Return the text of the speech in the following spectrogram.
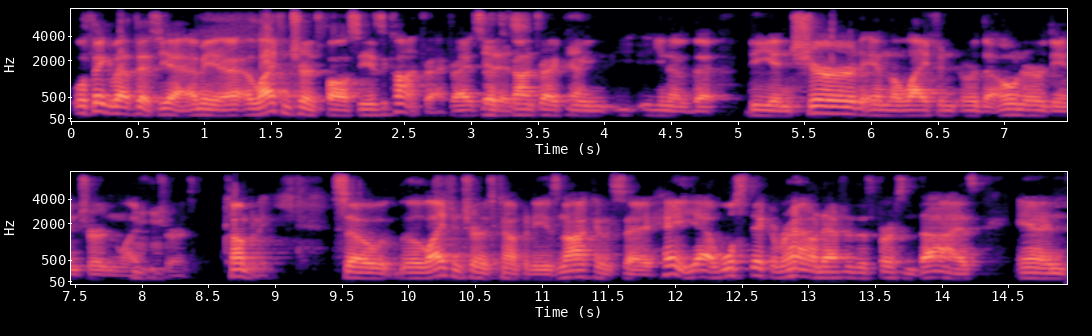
Well, think about this. Yeah, I mean, a a life insurance policy is a contract, right? So It it's is, a contract yeah. between you know the the insured and the life in, or the owner of the insured and life Mhm. insurance company. So the life insurance company is not going to say, "Hey, yeah, we'll stick around after this person dies, and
